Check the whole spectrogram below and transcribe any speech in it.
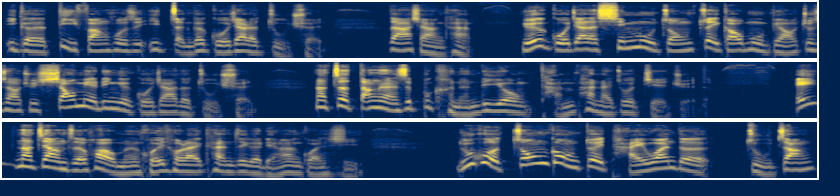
一个地方或是一整个国家的主权。大家想想看。有一个国家的心目中最高目标就是要去消灭另一个国家的主权，那这当然是不可能利用谈判来做解决的。诶，那这样子的话，我们回头来看这个两岸关系，如果中共对台湾的主张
